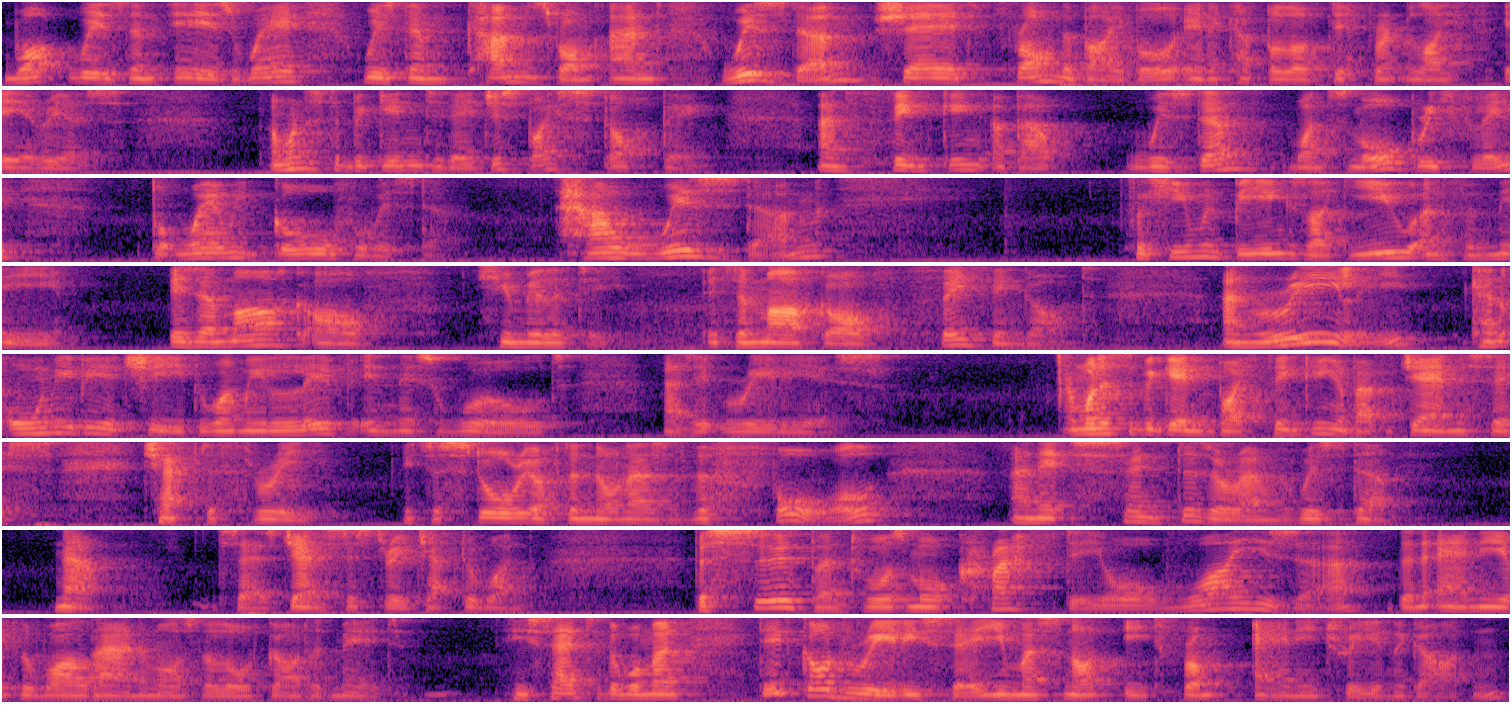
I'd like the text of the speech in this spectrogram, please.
What wisdom is, where wisdom comes from, and wisdom shared from the Bible in a couple of different life areas. I want us to begin today just by stopping and thinking about wisdom once more briefly, but where we go for wisdom. How wisdom for human beings like you and for me is a mark of humility. It's a mark of faith in God. And really can only be achieved when we live in this world as it really is. I want us to begin by thinking about Genesis chapter 3. It's a story often known as the fall, and it centers around wisdom. Now, it says Genesis 3, chapter 1. The serpent was more crafty or wiser than any of the wild animals the Lord God had made. He said to the woman, Did God really say you must not eat from any tree in the garden?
